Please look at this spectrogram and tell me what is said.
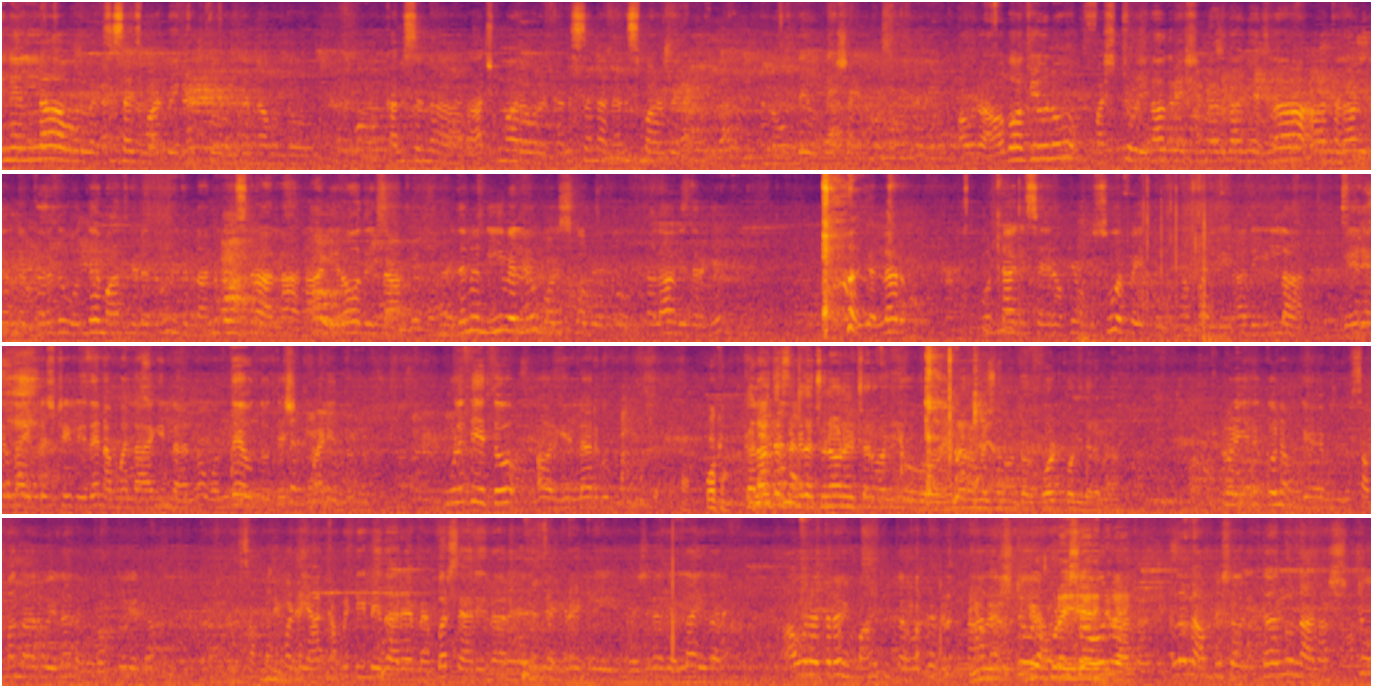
ಏನೆಲ್ಲ ಅವರು ಎಕ್ಸಸೈಸ್ ಮಾಡಬೇಕಿತ್ತು, ಇದನ್ನು ಒಂದು ಕನಸನ್ನು ರಾಜ್ಕುಮಾರ್ ಅವರ ಕನಸನ್ನು ನನಸು ಮಾಡಬೇಕು ಅನ್ನೋ ಒಂದೇ ಉದ್ದೇಶ ಇಟ್ಕೊಂಡು ಅವರು ಆವಾಗ್ಲೂ ಫಸ್ಟು ಇನಾಗ್ರೇಷನ್ ನಡೆದಾಗ ಎಲ್ಲ ಆ ಕಲಾವಿದರನ್ನ ಕರೆದು ಒಂದೇ ಮಾತು ಹೇಳಿದ್ರು. ಇದು ನನಗೋಸ್ಕರ ಅಲ್ಲ ನಾನು ಇರೋದಿಲ್ಲ. ಇದನ್ನು ನೀವೆಲ್ಲರೂ ಬಳಸ್ಕೋಬೇಕು ಕಲಾವಿದರಿಗೆ. ಎಲ್ಲರೂ ಒಟ್ಟಾಗಿ ಸೇರೋಕ್ಕೆ ಒಂದು ಸೂರ್ ಬೇಕು ನಮ್ಮಲ್ಲಿ. ಅದು ಇಲ್ಲ ಬೇರೆ ಎಲ್ಲ ಇಂಡಸ್ಟ್ರೀಲಿ ಇದೆ ನಮ್ಮಲ್ಲಿ ಆಗಿಲ್ಲ ಅನ್ನೋ ಒಂದೇ ಒಂದು ಉದ್ದೇಶಕ್ಕೆ ಮಾಡಿದ್ದು. ಉಳಿದಿತ್ತು ಅವ್ರಿಗೆಲ್ಲರಿಗೂ. ಓಕೆ. ಕಲಾವಿದರ ಸಂಘದ ಚುನಾವಣೆ ವಿಚಾರವಾಗಿ ಎಲ್ಲ ಎನ್ ಆರ್ ರಮೇಶ್ ಅನ್ನುವಂಥವ್ರು ಕೋರ್ಟ್ಗೆ ಹೋಗಿದ್ದಾರೆ ಮೇಡಮ್. ನೋಡಿ ಇದಕ್ಕೂ ನಮಗೆ ಸಂಬಂಧನೂ ಇಲ್ಲ ನಮ್ಗೆ ಗೊತ್ತೂ ಇಲ್ಲ ಸಂಬಂಧಪಟ್ಟ ಯಾರು ಕಮಿಟಿಲಿದ್ದಾರೆ ಮೆಂಬರ್ಸ್ ಯಾರಿದ್ದಾರೆ ಸೆಕ್ರೆಟ್ರಿ ಟ್ರೆಷರರ್ ಎಲ್ಲ ಇದ್ದಾರೆ ಅವ್ರ ಹತ್ರ ನಿಮ್ಮ ಮಾಹಿತಿ ತಗೊಂಡ್ರೆ ನಾನು ಅಷ್ಟು ಹಿರಿಯರಿದ್ದೀರಾ? ಅಂಬರೀಷ್ ಅವ್ರು ಇದ್ದಾಗಲೂ ನಾನು ಅಷ್ಟು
